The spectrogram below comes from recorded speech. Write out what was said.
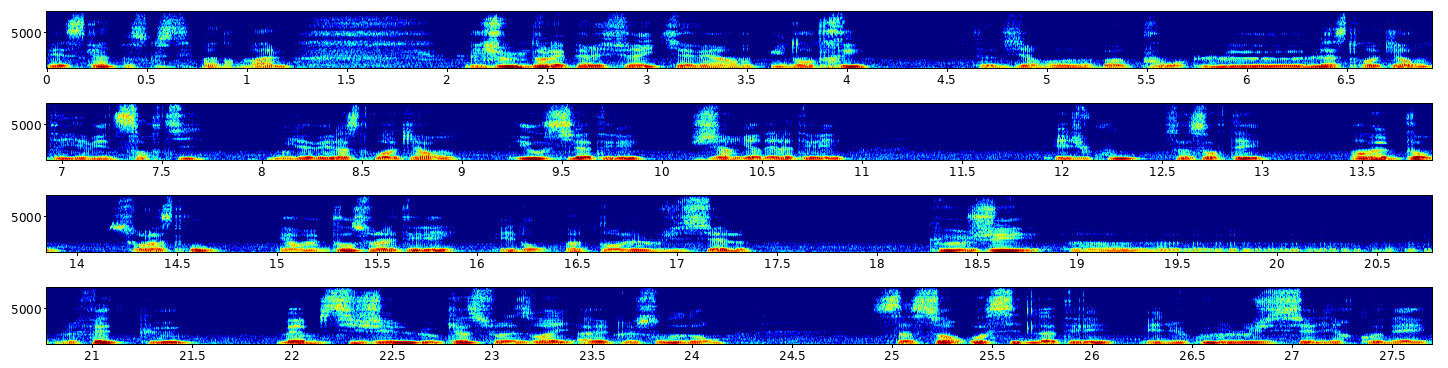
PS4 parce que c'est pas normal. Et j'ai vu que dans les périphériques, il y avait une entrée, c'est-à-dire bah, pour l'Astro A40 et il y avait une sortie où il y avait l'Astro A40 aussi la télé. J'ai regardé la télé et du coup, ça sortait en même temps sur l'Astro et en même temps sur la télé. Et donc maintenant, le logiciel que j'ai, euh, le fait que même si j'ai le casque sur les oreilles avec le son dedans, ça sort aussi de la télé et du coup le logiciel il reconnaît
